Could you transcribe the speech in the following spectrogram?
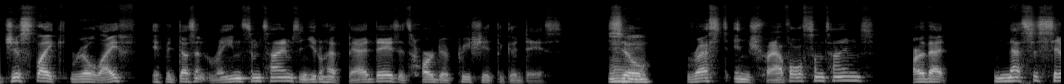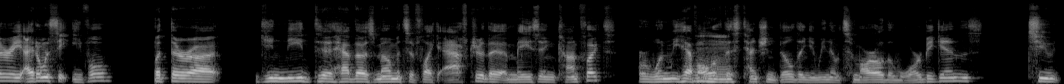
just like real life, if it doesn't rain sometimes and you don't have bad days, it's hard to appreciate the good days. So rest in travel sometimes are that necessary. I don't want to say evil, but they're uh you need to have those moments of like after the amazing conflict or when we have all of Mhm. this tension building and we know tomorrow the war begins to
